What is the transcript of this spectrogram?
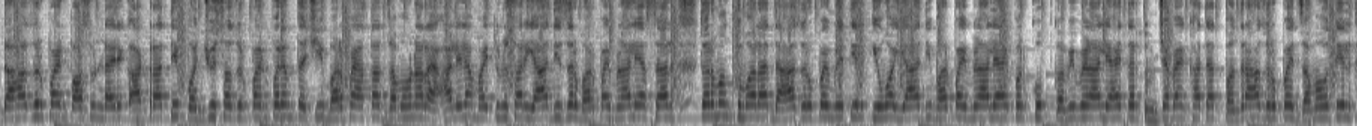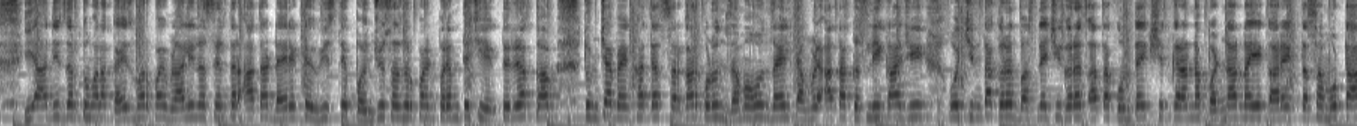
दहा हजार रुपयांपासून डायरेक्ट अठरा ते पंचवीस हजार रुपयांपर्यंतची भरपाई आता जमा होणार आहे. आलेल्या माहितीनुसार याआधी जर भरपाई मिळाली असेल तर मग तुम्हाला दहा हजार रुपये मिळतील किंवा याआधी भरपाई मिळाली आहे पण खूप कमी मिळाली आहे तर तुमच्या बँक खात्यात पंधरा हजार रुपये जमा होतील. याआधी जर तुम्हाला काहीच भरपाई मिळाली नसेल तर आता डायरेक्ट वीस ते पंचवीस हजार रुपयांपर्यंतची हेक्टरी रक्कम तुमच्या बँक खात्यात सरकारकडून जमा होऊन जाईल. त्यामुळे आता कसली काळजी व चिंता करत बसण्याची गरज आता कोणत्याही शेतकऱ्यांना पडणार नाही कारण एक तसा मोठा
